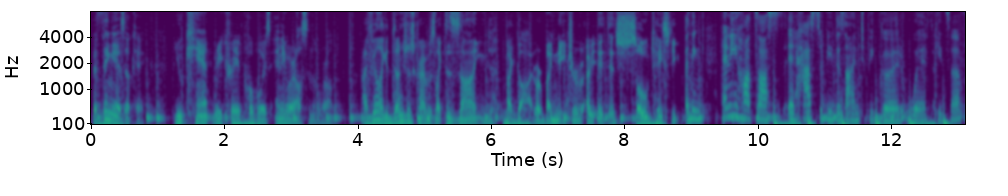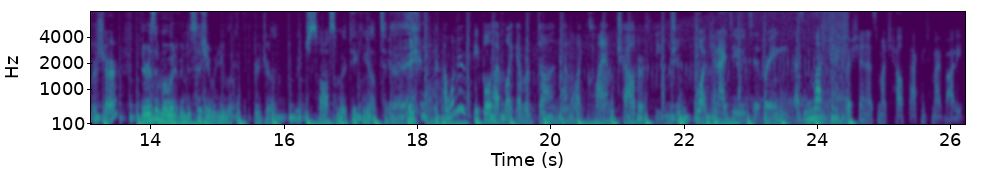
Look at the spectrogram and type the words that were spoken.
The thing is, okay, you can't recreate po' boys anywhere else in the world. I feel like a Dungeness crab is like designed by God or by nature. I mean, it, it's so tasty. I think any hot sauce, it has to be designed to be good with pizza for sure. There is a moment of indecision when you look at the fridge. You're like, which sauce am I taking out today? I wonder if people have like ever done kind of like clam chowder fusion. What can I do to bring as much nutrition, as much health back into my body?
